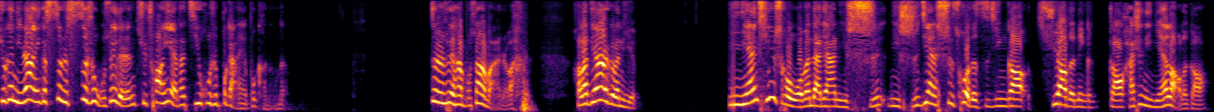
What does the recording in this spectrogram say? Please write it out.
就跟你让一个四十四十五岁的人去创业，他几乎是不敢也不可能的。四十岁还不算晚是吧？好了，第二个问题。你年轻时候，我问大家，你实你实践试错的资金高，需要的那个高，还是你年老了高？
